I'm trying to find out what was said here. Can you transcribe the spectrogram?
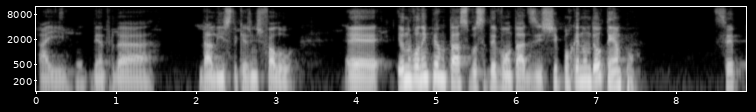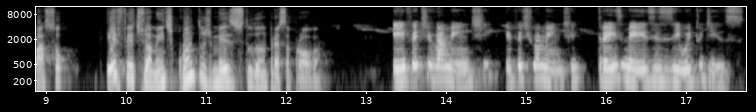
aí dentro da, da lista que a gente falou. É, eu não vou nem perguntar se você teve vontade de desistir, porque não deu tempo. Você passou efetivamente quantos meses estudando para essa prova? Efetivamente, efetivamente, três meses e oito dias.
